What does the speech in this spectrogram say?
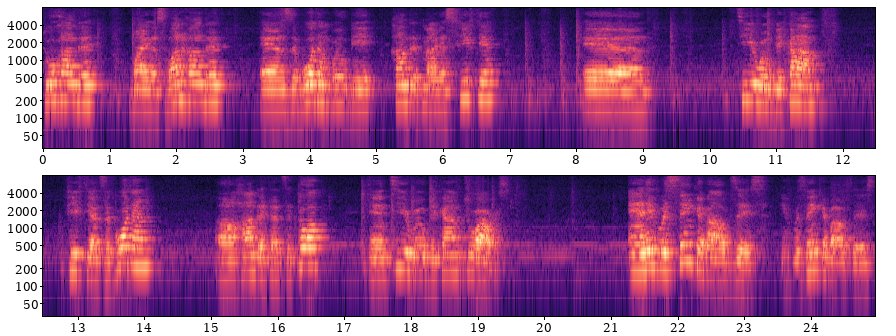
200 minus 100 and the bottom will be 100 minus 50 and t will become 50 at the bottom, uh, 100 at the top, and t will become 2 hours. And if we think about this, if we think about this,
